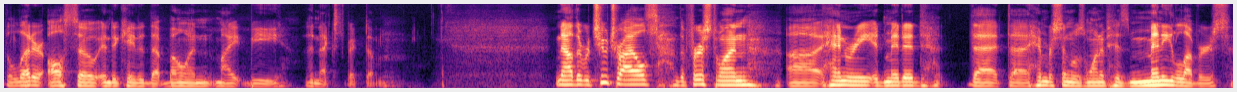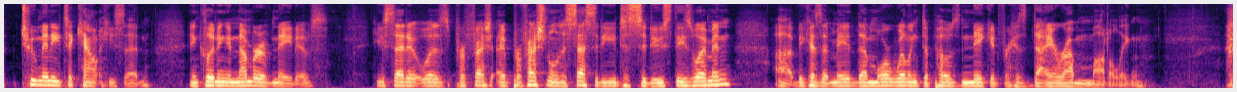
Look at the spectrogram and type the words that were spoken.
The letter also indicated that Bowen might be the next victim. Now, there were two trials. The first one, uh, Henry admitted that uh, Henderson was one of his many lovers, too many to count, he said, including a number of natives. He said it was a professional necessity to seduce these women uh, because it made them more willing to pose naked for his diorama modeling.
